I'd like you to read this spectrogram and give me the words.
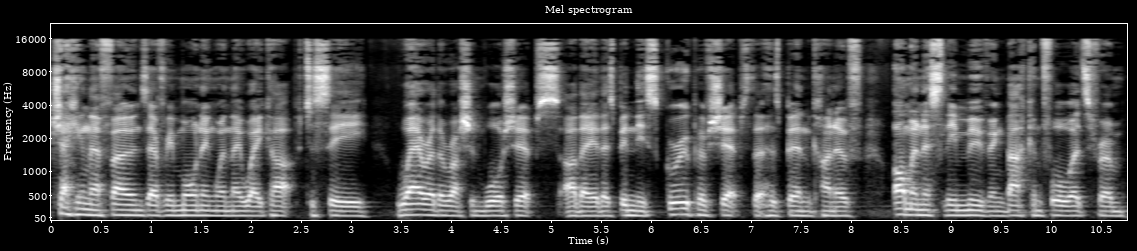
checking their phones every morning when they wake up to see where are the Russian warships? Are they? There's been this group of ships that has been kind of ominously moving back and forwards from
